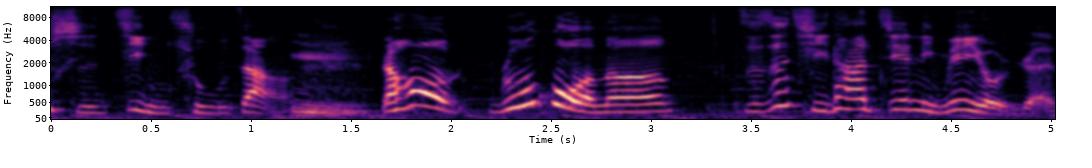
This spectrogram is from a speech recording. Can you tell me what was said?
时进出这样。嗯，然后如果呢？只是其他间里面有人，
